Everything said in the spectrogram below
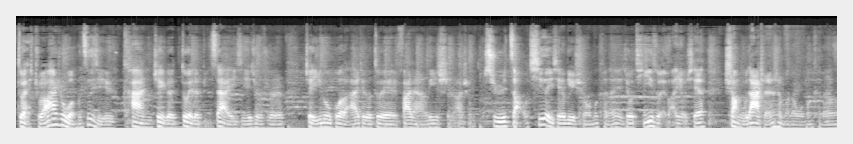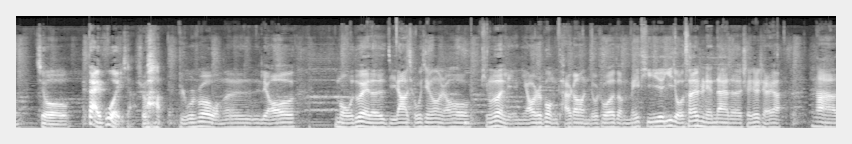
对，主要还是我们自己看这个队的比赛，以及就是这一路过来这个队发展历史啊什么。至于早期的一些历史，我们可能也就提一嘴吧。有些上古大神什么的，我们可能就带过一下，是吧？比如说我们聊某队的几大球星，然后评论里你要是跟我们抬杠，你就说怎么没提一九三十年代的谁谁谁啊？那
